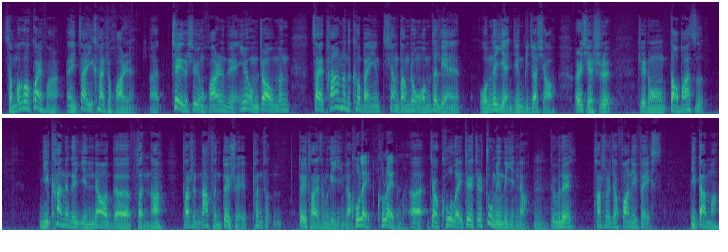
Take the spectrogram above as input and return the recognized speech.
怎么个怪法？哎，再一看是华人啊、呃，这个是用华人的脸，因为我们知道我们在他们的刻板印象当中，我们的脸、我们的眼睛比较小，而且是这种倒八字。你看那个饮料的粉呢、啊，它是拿粉兑水喷出兑出来这么个饮料，Kool-Aid，Kool-Aid 嘛，呃，叫 Kool-Aid，这这著名的饮料，嗯，对不对？他说叫 funny face，你干吗？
